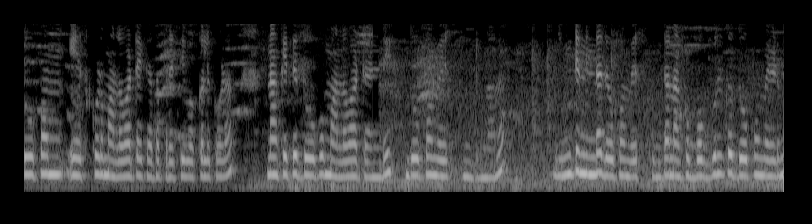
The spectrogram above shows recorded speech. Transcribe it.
ధూపం వేసుకోవడం అలవాటే కదా ప్రతి ఒక్కరు కూడా. నాకైతే ధూపం అలవాటు అండి. ధూపం వేసుకుంటున్నాను. ఇంటి నిండా ధూపం వేసుకుంటా. నాకు బొగ్గులతో ధూపం వేయడం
